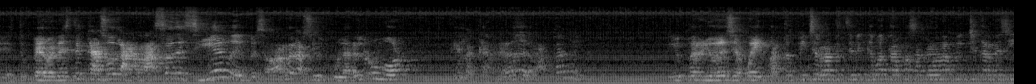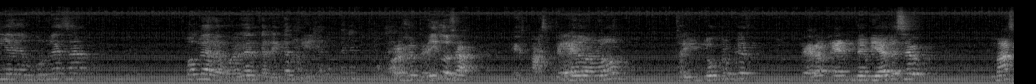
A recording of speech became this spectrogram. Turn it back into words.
este, pero en este caso la raza decía, güey, empezaba a circular el rumor que la carne era de rata, güey. Y pero yo decía, güey, ¿cuántas pinches ratas tienen que matar para sacar una pinche carnecilla de hamburguesa? Pues me revuelve el carrito amarilla, ¿no? Por eso te digo, o sea, es más pedo, ¿no? O sea, yo creo que era- eh, debía de ser más.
